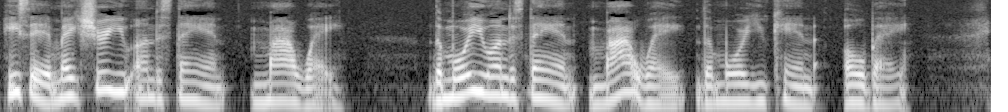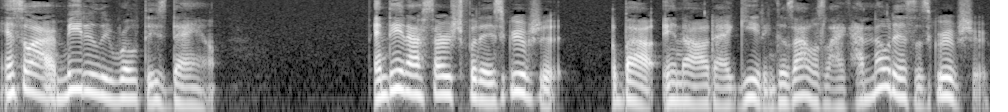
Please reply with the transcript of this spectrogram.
He said, Make sure you understand my way. The more you understand my way, the more you can obey. And so I immediately wrote this down. And then I searched for that scripture about in all that getting because I was like, I know that's a scripture.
